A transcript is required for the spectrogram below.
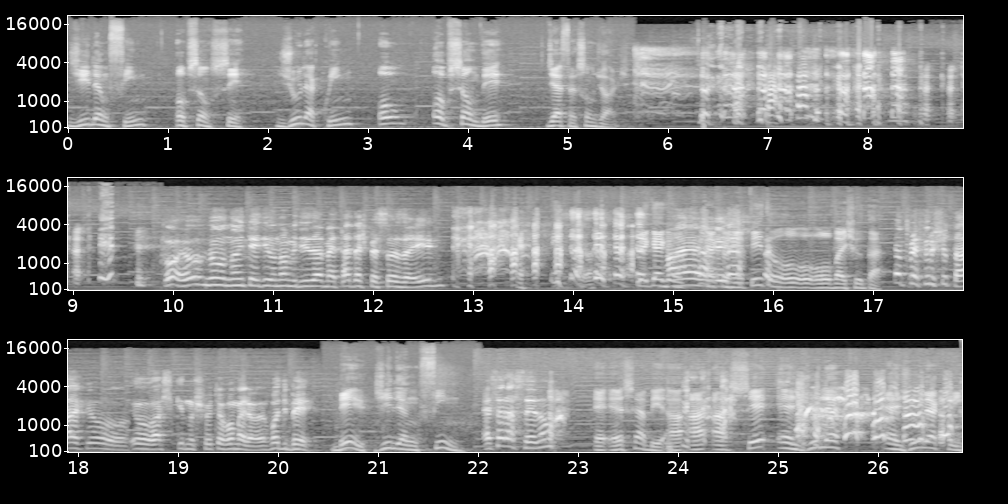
Gillian Finn, opção C, Julia Quinn ou opção D, Jefferson George. Pô, eu não, não entendi o nome de da metade das pessoas aí. Você quer que, Mas- quer que eu repita ou, ou- ou vai chutar? Eu prefiro chutar, que eu, eu acho que no chute eu vou melhor. Eu vou de B. B, Gillian Finn. Essa era C, não? É, essa é a B. A, a, a C é Julia, é Julia Quinn.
